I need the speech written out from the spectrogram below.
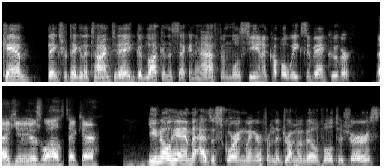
Cam, thanks for taking the time today. Good luck in the second half, and we'll see you in a couple weeks in Vancouver. Thank you. You as well. Take care. You know him as a scoring winger from the Drummondville Voltigeurs.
